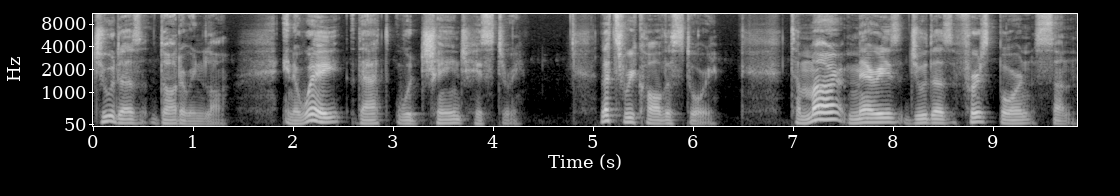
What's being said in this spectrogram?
Judah's daughter-in-law, in a way that would change history. Let's recall the story. Tamar marries Judah's firstborn son,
